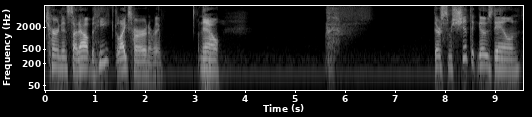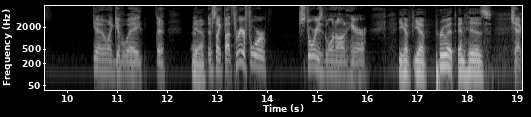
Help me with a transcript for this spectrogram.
turned inside out, but he likes her and everything. Now, there's some shit that goes down. You know, I don't want to give away the. uh, Yeah. There's like about three or four stories going on here. You have you have Pruitt and his Check.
